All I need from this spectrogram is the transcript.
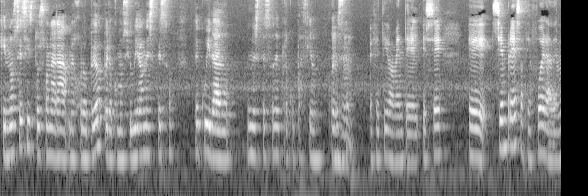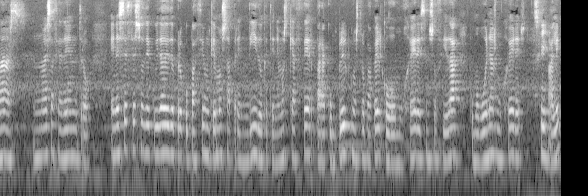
que no sé si esto sonará mejor o peor, pero como si hubiera un exceso de cuidado, un exceso de preocupación. Puede ser. Efectivamente, ese eh, siempre es hacia afuera, además, no es hacia adentro. En ese exceso de cuidado y de preocupación que hemos aprendido que tenemos que hacer para cumplir nuestro papel como mujeres en sociedad, como buenas mujeres, ¿vale?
